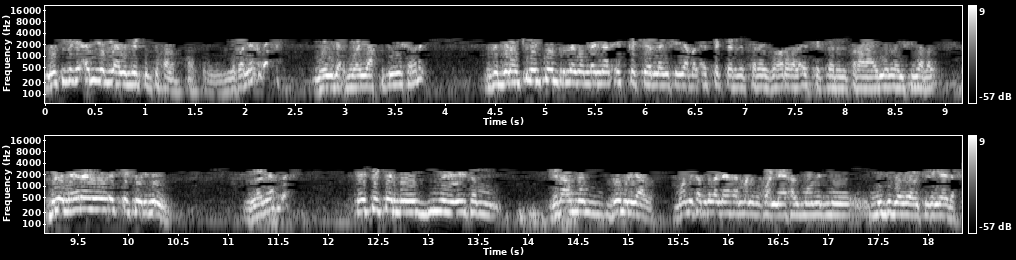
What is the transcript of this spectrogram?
mais su fekkee am yëg yàlla nekkul ci xolam lu ko neex rek mooy mooy yàq bi ñu xew rek parce que ginnaaw ki lay contrôlé moom dañ naan inspecteur lañ fi yabal inspecteur du trésor wala inspecteur du travail moom lañ fi yabal bu la leeree moom inspecteur ñëw lu la neex la te inspecteur moom bu ñëwee itam ginnaaw moom gëmul yàlla moom itam bu la neexee mën nga ko neexal moom it mu mu jubal yow ci li ngay def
